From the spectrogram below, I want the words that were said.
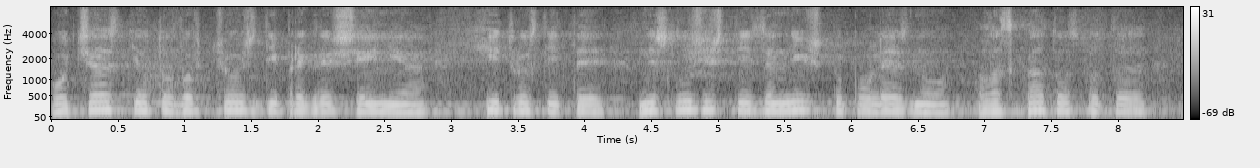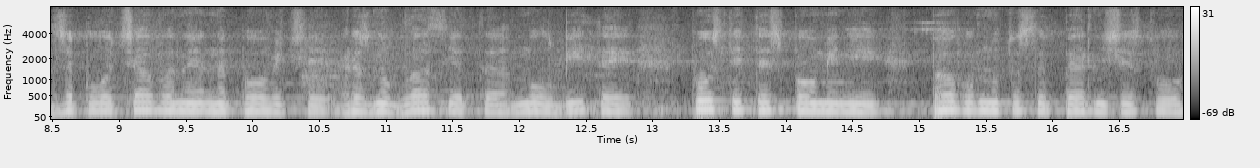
участието в чужди прегрешения, хитростите, не служащи за нищо полезно, ласкателствата за получаване на повече, разногласията, молбите, пустите спомени, пагубното съперничество,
